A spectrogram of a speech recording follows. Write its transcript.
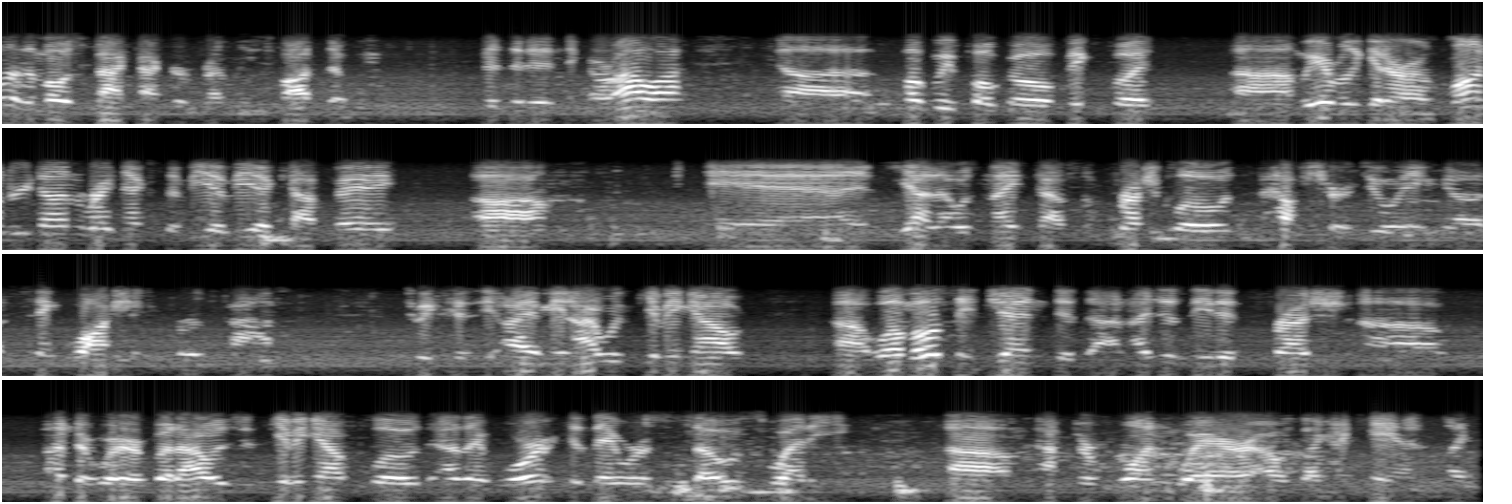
one of the most backpacker friendly spots that we've visited in Nicaragua. Uh, Poco Poco, Bigfoot, um, we were able to get our laundry done right next to Via Via Cafe. Um, and yeah, that was nice to have some fresh clothes after doing uh, sink washing for the past two weeks. Cause I mean, I was giving out. Uh, well, mostly Jen did that. I just needed fresh uh, underwear, but I was just giving out clothes as I wore it because they were so sweaty. Um, after one wear, I was like, I can't, like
